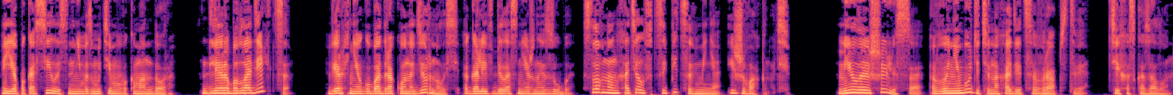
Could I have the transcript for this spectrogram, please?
Я покосилась на невозмутимого командора. «Для рабовладельца?» Верхняя губа дракона дернулась, оголив белоснежные зубы, словно он хотел вцепиться в меня и жвакнуть. «Милая Шилеса, вы не будете находиться в рабстве», — тихо сказал он.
